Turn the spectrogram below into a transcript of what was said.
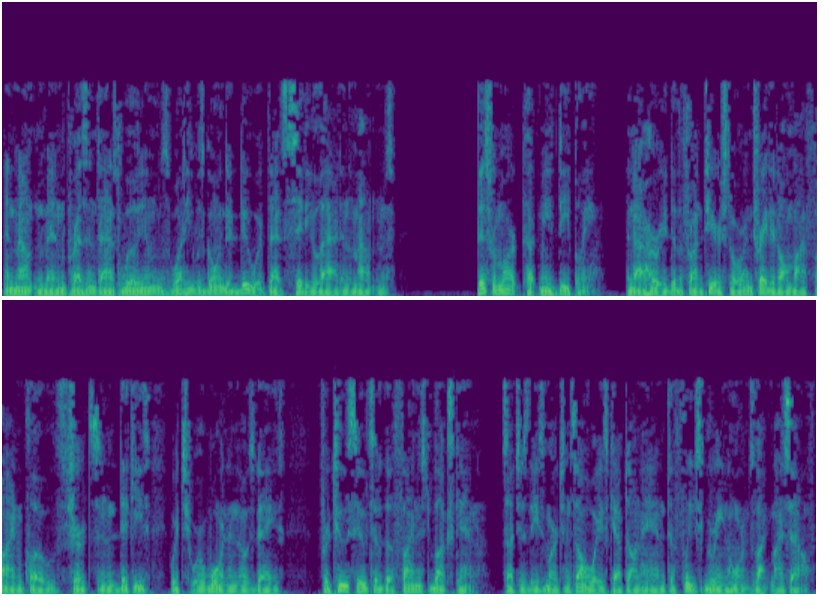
and mountain men present asked Williams what he was going to do with that city lad in the mountains. This remark cut me deeply, and I hurried to the frontier store and traded all my fine clothes, shirts, and dickies, which were worn in those days, for two suits of the finest buckskin, such as these merchants always kept on hand to fleece greenhorns like myself,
